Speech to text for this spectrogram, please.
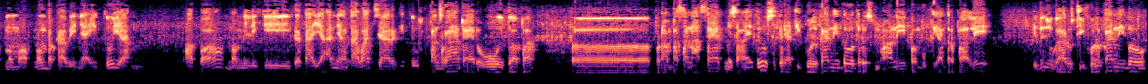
oknum-oknum pegawainya itu yang apa memiliki kekayaan yang tak wajar gitu. Kan sekarang ada RUU itu apa e, perampasan aset misalnya itu segera digulkan itu terus mengalami pembuktian terbalik itu juga harus digulkan itu.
